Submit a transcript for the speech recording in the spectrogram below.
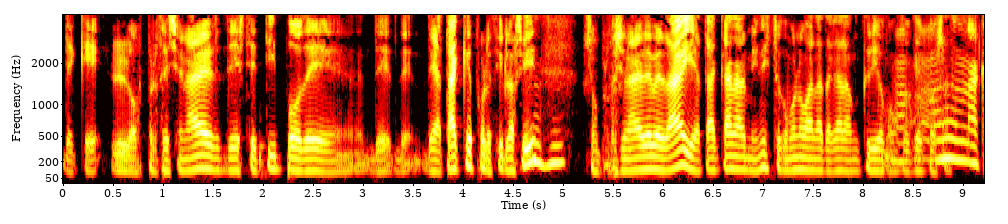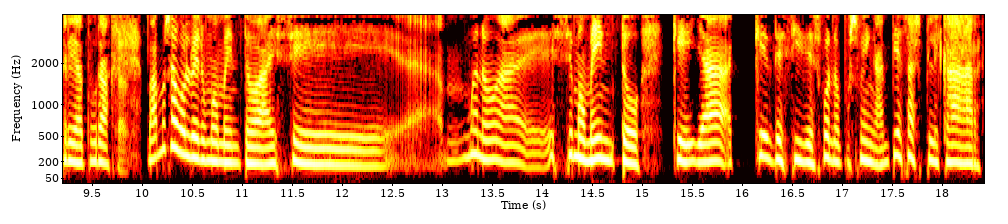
de que los profesionales de este tipo de, de, de- de ataques, por decirlo así, son profesionales de verdad y atacan al ministro, ¿cómo no van a atacar a un crío con cualquier cosa? Una criatura. Claro. Vamos a volver un momento a ese, bueno, ese momento que ya que decides, bueno, pues venga, empieza a explicar,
